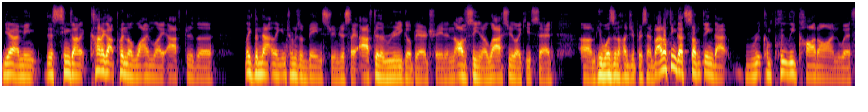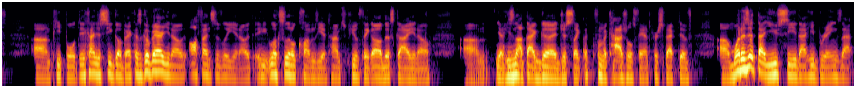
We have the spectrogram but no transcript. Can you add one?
Yeah, I mean, this team got kind of got put in the limelight after the like the not like in terms of mainstream, just like after the Rudy Gobert trade, and obviously you know last year, like you said, um, he wasn't 100, percent but I don't think that's something that re- completely caught on with. Um, people they kind of just see Gobert because Gobert, you know, offensively, you know, he looks a little clumsy at times. People think, oh, this guy, you know, um, you know, he's not that good, just like, like from a casual fan's perspective. Um, what is it that you see that he brings that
